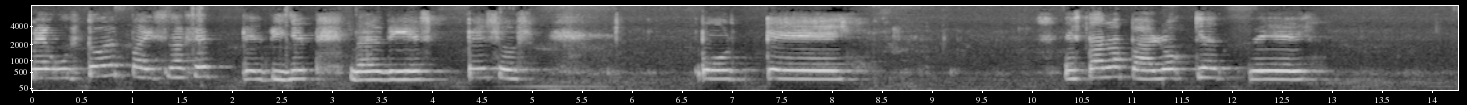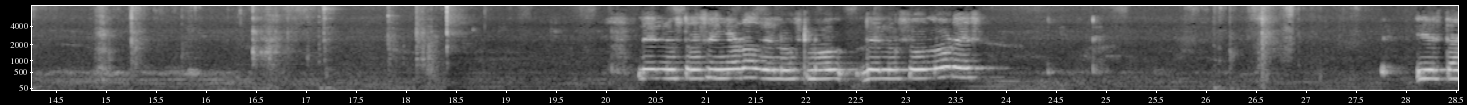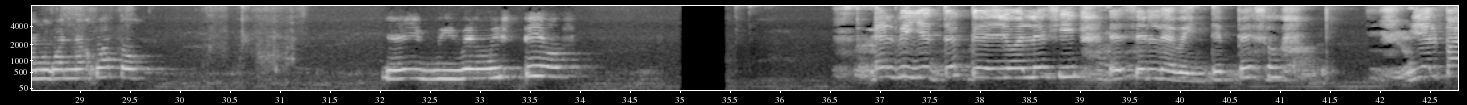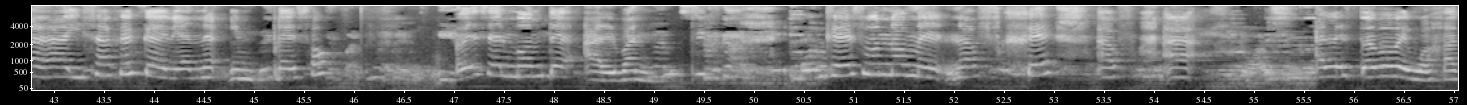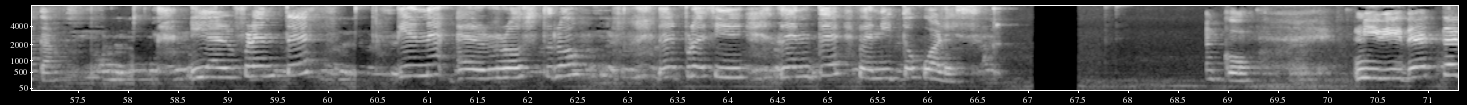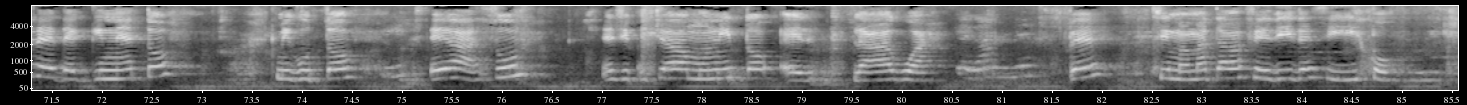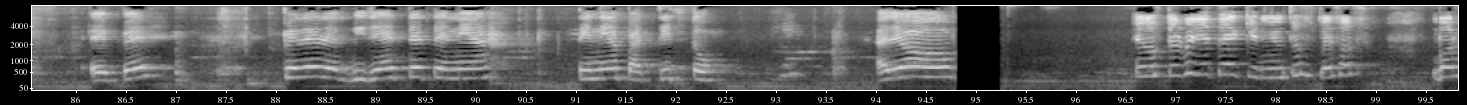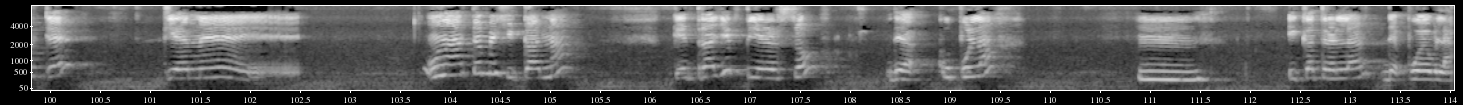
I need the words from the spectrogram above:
Me gustó el paisaje del billete de 10 pesos porque está la parroquia de de Nuestra Señora de los, de los Olores. Y está en Guanajuato. Y ahí viven mis tíos. El billete que yo elegí es el de 20 pesos. Y el paisaje que viene impreso es el monte Albán, que es un homenaje al estado de Oaxaca. Y al frente tiene el rostro del presidente Benito Juárez. Mi billete de Quineto me gustó, era azul, se escuchaba bonito el, la agua. P, si mamá estaba feliz de su hijo. El P, P del billete tenía, tenía patito. pesos porque tiene una arte mexicana que trae pienso de cúpula mmm, y catrelar de Puebla.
